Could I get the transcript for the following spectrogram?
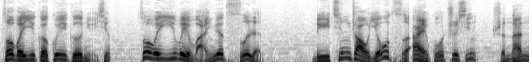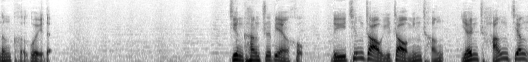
作为一个闺阁女性，作为一位婉约词人，李清照有此爱国之心是难能可贵的。靖康之变后。李清照与赵明诚沿长江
